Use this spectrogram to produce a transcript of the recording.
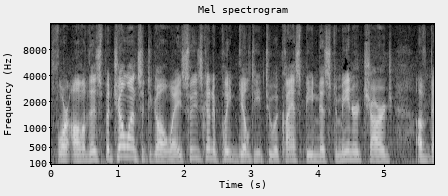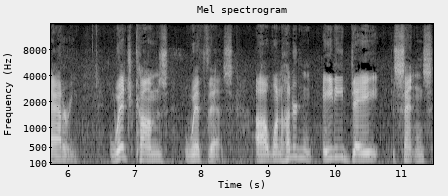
for all of this, but Joe wants it to go away, so he's going to plead guilty to a Class B misdemeanor charge of battery, which comes with this. A 180 day sentence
